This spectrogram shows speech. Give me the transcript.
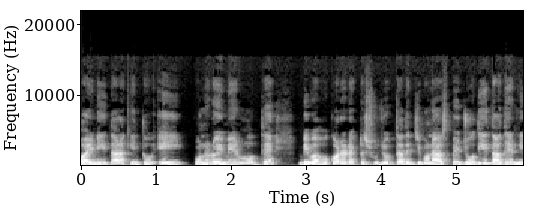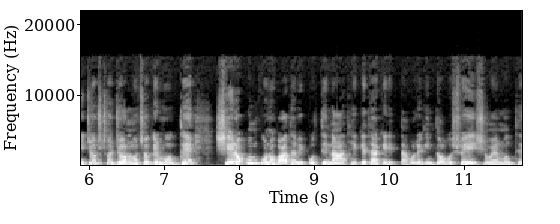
হয়নি, তারা কিন্তু এই পনেরোই মের মধ্যে বিবাহ করার একটা সুযোগ তাদের জীবনে আসবে। যদি তাদের নিজস্ব জন্মছকের মধ্যে সেরকম কোনো বাধা বিপত্তি না থেকে থাকে, তাহলে কিন্তু অবশ্যই এই সময়ের মধ্যে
